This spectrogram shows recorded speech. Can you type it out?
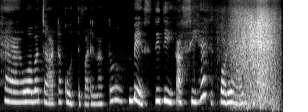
হ্যাঁ ও আবার চাটা করতে পারে না তো। বেশ দিদি আসি হ্যাঁ? পরে আসব।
